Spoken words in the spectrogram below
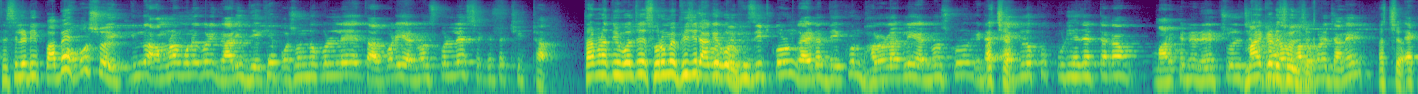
ফেসিলিটি পাবে? অবশ্যই কিন্তু আমরা মনে করি গাড়ি দেখে পছন্দ করলে তারপরে অ্যাডভান্স করলে সেক্ষেত্রে ঠিকঠাক। তার মানে তুমি বলছো শোরুমে ভিজিট আগে করুন। ভিজিট করুন গাড়িটা দেখুন ভালো লাগলে অ্যাডভান্স করুন। এটা আচ্ছা। এক লক্ষ কুড়ি হাজার টাকা মার্কেটে রেট চলছে আপনারা চলছে। করে জানেন। আচ্ছা। এক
